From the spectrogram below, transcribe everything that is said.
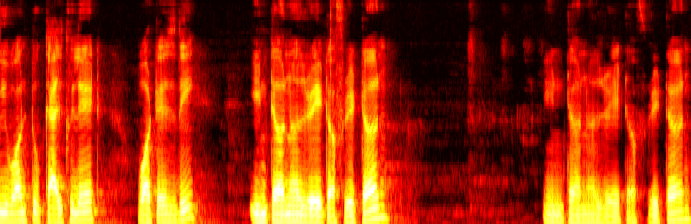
we want to calculate what is the internal rate of return internal rate of return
